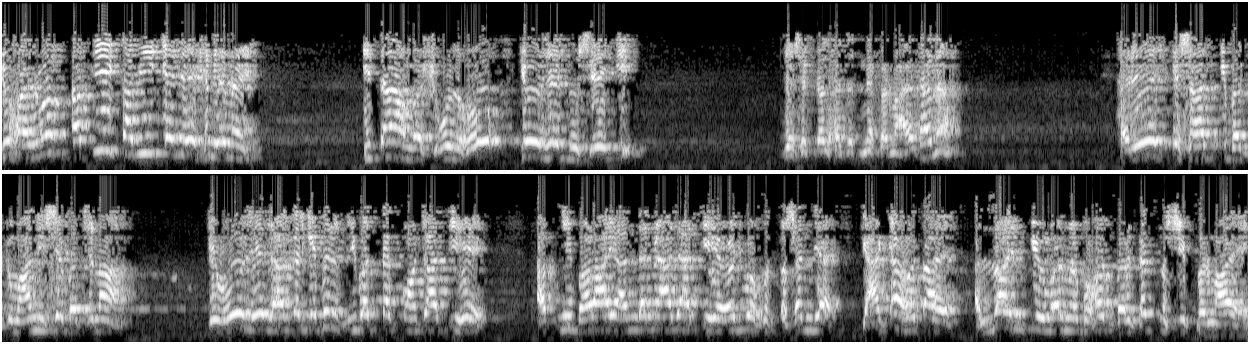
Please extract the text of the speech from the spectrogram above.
جو ہر وقت اپنی کبھی کے دیکھنے میں اتنا مشغول ہو کہ اسے دوسرے کی جیسے کل حضرت نے فرمایا تھا نا، ہر ایک کے ساتھ کی بدگمانی سے بچنا کہ وہ لے جا کر کے پھر قیمت تک پہنچاتی ہے۔ اپنی بڑائی اندر میں آ جاتی ہے، اور وہ خود پسند ہے۔ کیا کیا ہوتا ہے؟ اللہ ان کی عمر میں بہت برکت نصیب فرمائے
